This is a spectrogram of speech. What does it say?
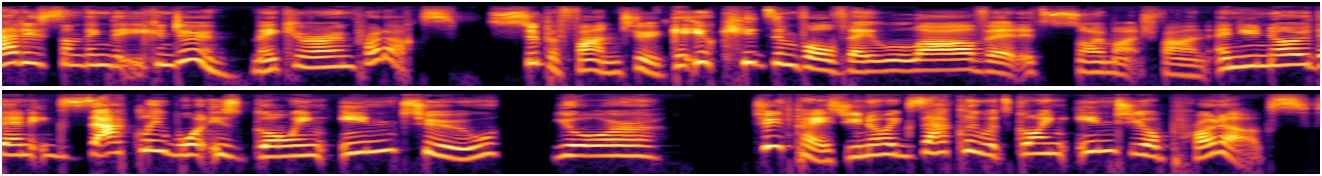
that is something that you can do. Make your own products super fun too. Get your kids involved. They love it. It's so much fun. And you know then exactly what is going into your toothpaste. You know exactly what's going into your products.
